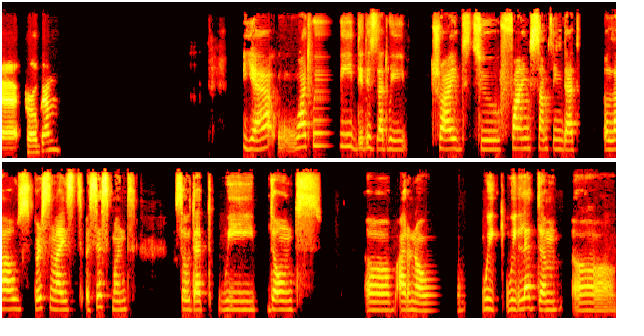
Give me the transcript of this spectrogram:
uh, program? Yeah, what we did is that we tried to find something that allows personalized assessment so that we don't uh, i don't know we we let them uh,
